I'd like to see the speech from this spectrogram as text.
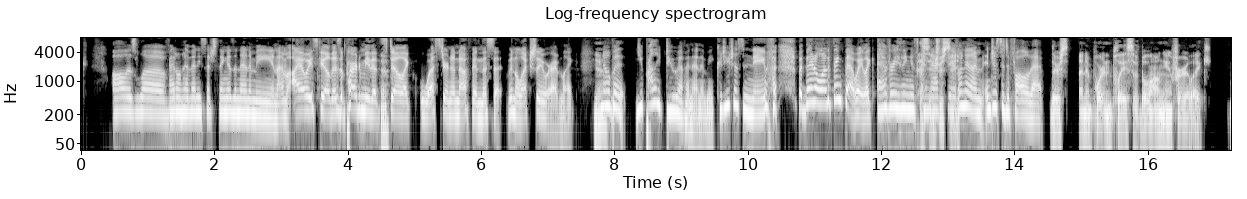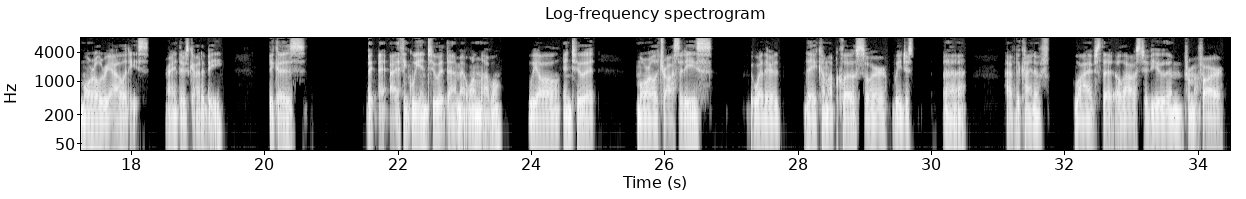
all is love. I don't have any such thing as an enemy. And I'm, I always feel there's a part of me that's yeah. still like Western enough in this intellectually where I'm like, yeah. no, but you probably do have an enemy. Could you just name, but they don't want to think that way. Like everything is that's connected. And I'm interested to follow that. There's an important place of belonging for like moral realities, right? There's got to be because I think we intuit them at one level. We all intuit moral atrocities, whether they come up close or we just uh, have the kind of lives that allow us to view them from afar,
